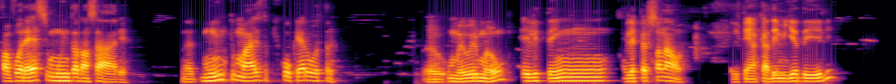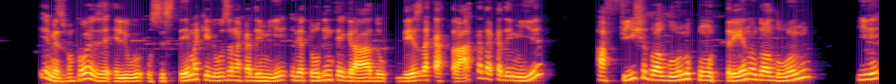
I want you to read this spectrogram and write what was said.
favorece muito a nossa área, né? muito mais do que qualquer outra. O meu irmão, ele tem um, ele é personal. Ele tem a academia dele e a mesma coisa, ele, o sistema que ele usa na academia, ele é todo integrado desde a catraca da academia, a ficha do aluno com o treino do aluno, e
